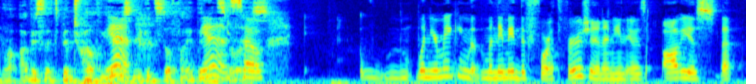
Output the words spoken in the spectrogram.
well, obviously, it's been 12 years Yeah. and you can still find them yeah in stores. so when you're making the, when they made the fourth version i mean it was obvious that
